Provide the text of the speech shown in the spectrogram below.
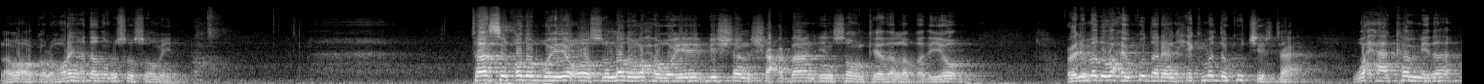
lama ogolo horay haddaadan u soo soomayn. Taasi qodob weeye oo sunnadu waxa weeye bishan shacbaan in soonkeeda la badiyo. Culimmadu waxay ku dareen xikmadda ku jirta waxaa ka mid a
